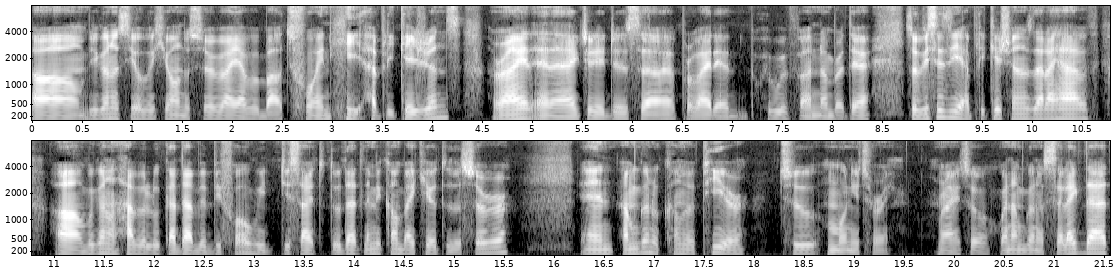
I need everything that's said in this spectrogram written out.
um, you're gonna see over here on the server I have about 20 applications right? And I actually just uh, provided with a number there. So this is the applications that I have. Um, we're gonna have a look at that. But before we decide to do that let me come back here to the server. And I'm gonna come up here to monitoring right? So when I'm gonna select that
